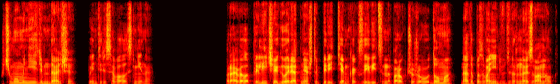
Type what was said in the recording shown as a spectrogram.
«Почему мы не едем дальше?» – поинтересовалась Нина. Правила приличия говорят мне, что перед тем, как заявиться на порог чужого дома, надо позвонить в дверной звонок.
